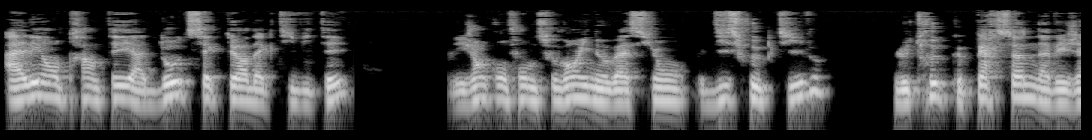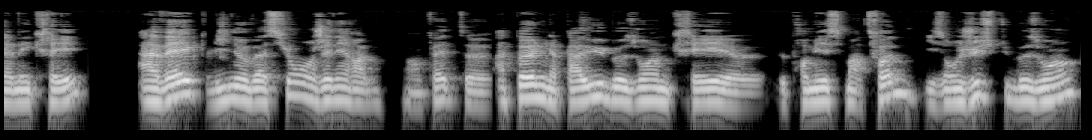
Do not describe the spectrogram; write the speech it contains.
aller emprunter à d'autres secteurs d'activité. Les gens confondent souvent innovation disruptive, le truc que personne n'avait jamais créé, avec l'innovation en général. En fait, euh, Apple n'a pas eu besoin de créer euh, le premier smartphone, ils ont juste eu besoin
